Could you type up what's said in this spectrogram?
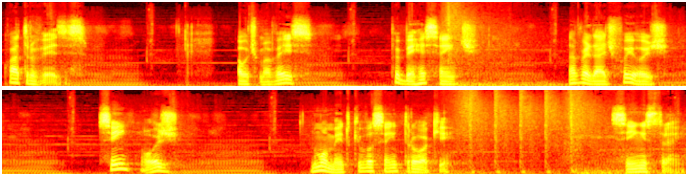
Quatro vezes. A última vez foi bem recente. Na verdade, foi hoje. Sim, hoje. No momento que você entrou aqui. Sim, estranho.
